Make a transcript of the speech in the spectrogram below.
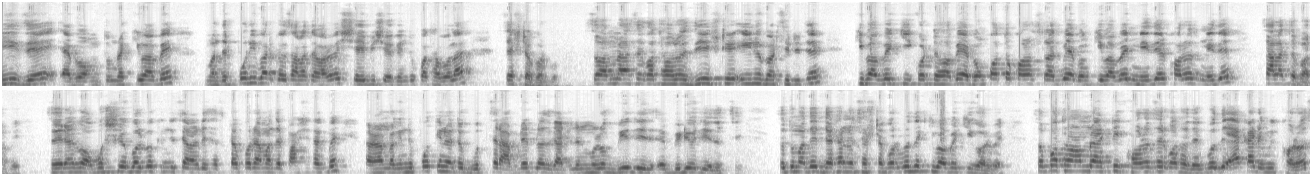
নিজে এবং তোমরা কীভাবে তোমাদের পরিবারকেও চালাতে পারবে সেই বিষয়ে কিন্তু কথা বলার চেষ্টা করব। তো আমরা আজকে কথা হলো জিএসটি ইউনিভার্সিটিতে কীভাবে কি করতে হবে এবং কত খরচ লাগবে এবং কীভাবে নিজের খরচ নিজে চালাতে পারবে। তো এর আগে অবশ্যই বলব, কিন্তু চ্যানেলটি সাবস্ক্রাইব করে আমাদের পাশে থাকবে, কারণ আমরা কিন্তু প্রতিনিয়ত গুচ্ছের আপডেট প্লাস গাইডলাইন মূলক ভিডিও দিয়ে যাচ্ছি। তো তোমাদের দেখানোর চেষ্টা করব যে কীভাবে কি করবে। তো প্রথম আমরা একটি খরচের কথা দেখব যে একাডেমিক খরচ।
